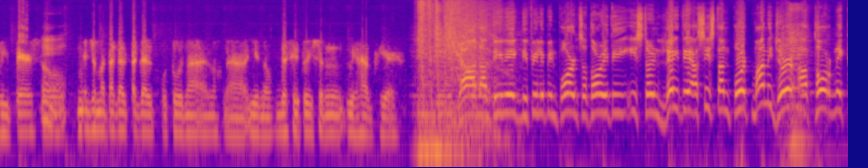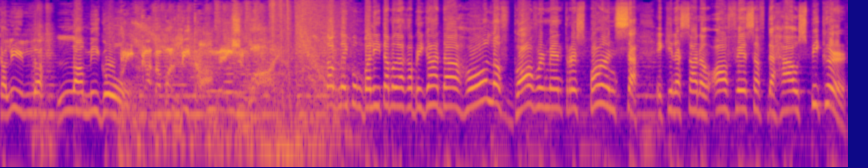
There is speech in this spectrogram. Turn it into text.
repair. So medyo matagal-tagal po to na ano na you know the situation we have here. Yan ang tinig ni Philippine Ports Authority Eastern Leyte Assistant Port Manager Attorney Khalil Lamigo. Brigada Balita Nationwide. Kaugnay pong balita mga kabrigada, Hall of Government Response, ikinasa ng Office of the House Speaker.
